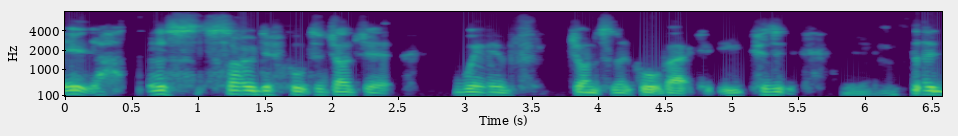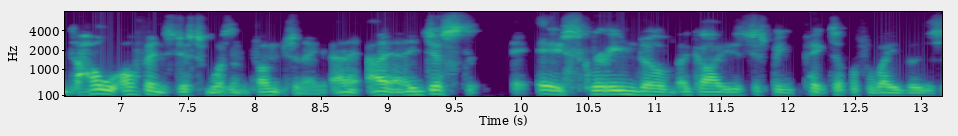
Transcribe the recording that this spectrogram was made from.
it it's so difficult to judge it with Johnson at quarterback because the whole offense just wasn't functioning, and it, I, it just it screamed of a guy who's just been picked up off of waivers,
